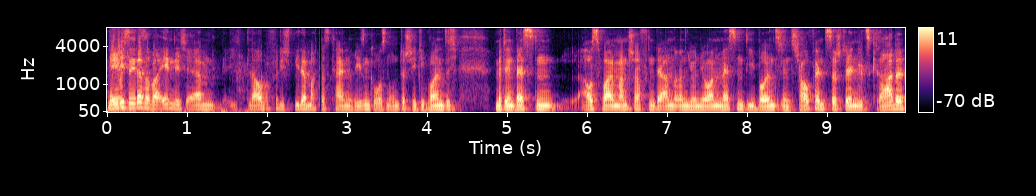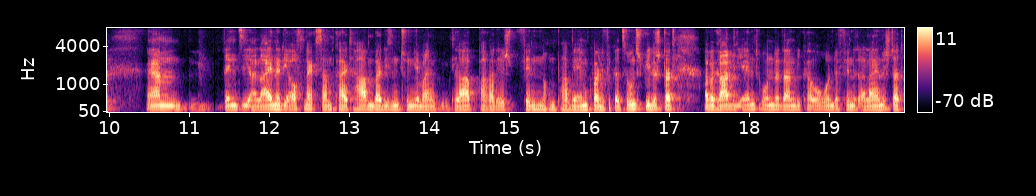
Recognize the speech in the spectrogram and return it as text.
Nee, ich sehe das aber ähnlich. Ähm, ich glaube, für die Spieler macht das keinen riesengroßen Unterschied. Die wollen sich mit den besten Auswahlmannschaften der anderen Junioren messen. Die wollen sich ins Schaufenster stellen. Jetzt gerade, ähm, wenn sie alleine die Aufmerksamkeit haben bei diesem Turnier, man, klar, parallel finden noch ein paar WM-Qualifikationsspiele statt, aber gerade die Endrunde, dann die K.O.-Runde findet alleine statt.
